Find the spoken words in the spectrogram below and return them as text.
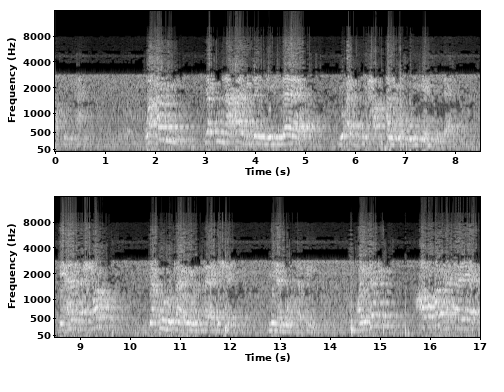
خطيئة وأن يكون عابدا لله يؤدي حق العبودية لله. بهذا الشرط يكون فاعل الفاحشة من المتقين. ولذلك عطفتها الآيات.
